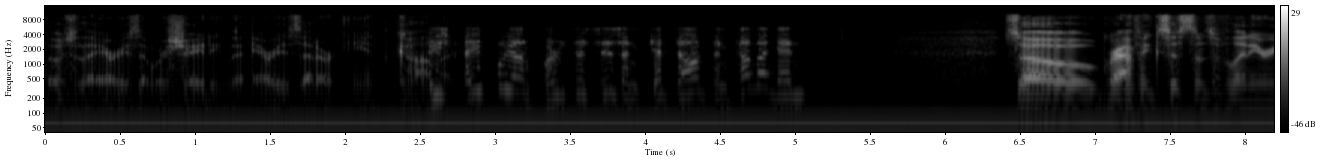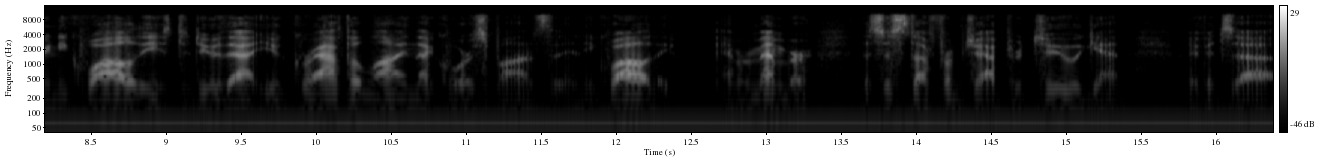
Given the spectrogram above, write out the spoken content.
Those are the areas that we're shading, the areas that are in common. Pay for your purchases and get out and come again. So, graphing systems of linear inequalities. To do that, you graph the line that corresponds to the inequality. And remember, this is stuff from chapter 2 again. If it's a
